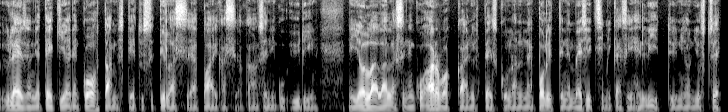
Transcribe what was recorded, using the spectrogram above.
yleisön ja tekijöiden kohtaamista tietyssä tilassa ja paikassa, joka on se niin kuin ydin, niin jollain lailla se niin kuin arvokkain yhteiskunnallinen poliittinen mesitsi, mikä siihen liittyy, niin on just se,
